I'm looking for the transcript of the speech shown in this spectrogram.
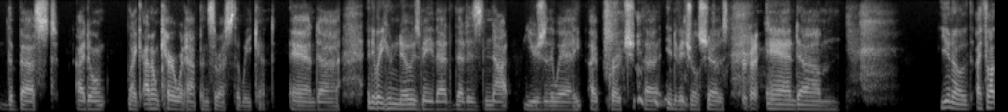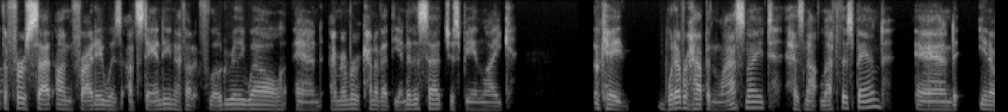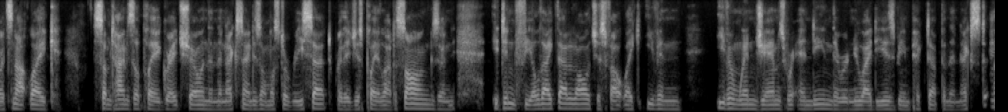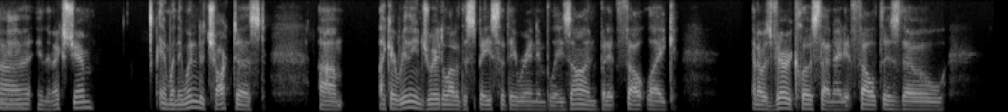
the best. I don't like I don't care what happens the rest of the weekend. And uh, anybody who knows me, that that is not usually the way I, I approach uh, individual shows. Right. And um, you know, I thought the first set on Friday was outstanding. I thought it flowed really well, and I remember kind of at the end of the set just being like, okay, whatever happened last night has not left this band, and you know, it's not like sometimes they'll play a great show and then the next night is almost a reset where they just play a lot of songs. And it didn't feel like that at all. It just felt like even even when jams were ending there were new ideas being picked up in the next Mhm. uh in the next jam. And when they went into chalk dust um like i really enjoyed a lot of the space that they were in in Blaze On but it felt like and i was very close that night it felt as though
